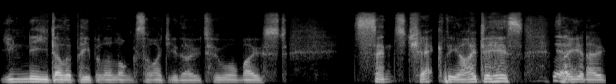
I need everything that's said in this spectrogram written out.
You need other people alongside you, though, to almost sense check the ideas. So, you know,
